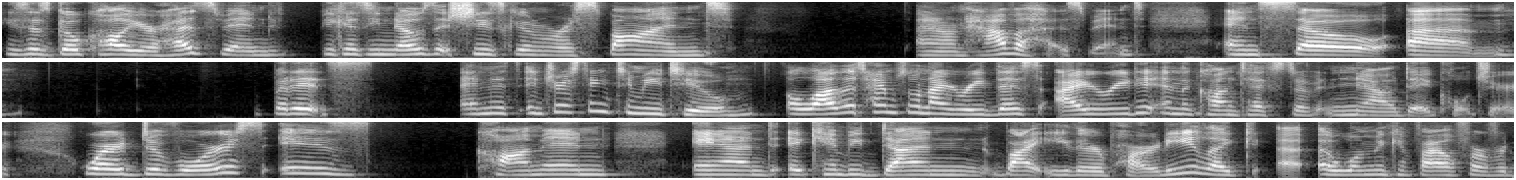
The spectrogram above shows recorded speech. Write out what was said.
he says, "Go call your husband," because he knows that she's going to respond. I don't have a husband, and so, um, but it's and it's interesting to me too. A lot of the times when I read this, I read it in the context of nowadays culture, where divorce is common and it can be done by either party. Like a, a woman can file for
